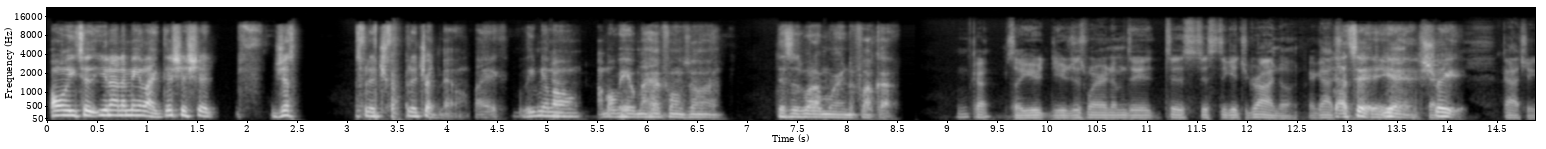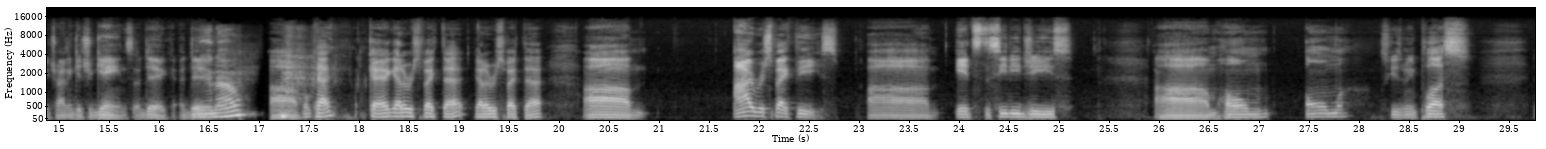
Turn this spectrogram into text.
only to you know what I mean. Like this is shit just for the for the treadmill. Like leave me alone. I'm over here with my headphones on. This is what I'm wearing the fuck up. Okay. So you you're just wearing them to just just to get your grind on. I got you. That's it. Yeah, Okay. straight. Got you. You're trying to get your gains. I dig. I dig. You know. Um, okay. Okay. I gotta respect that. Gotta respect that. Um, I respect these. Um, it's the CDGs, um, home, Ohm, excuse me, plus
